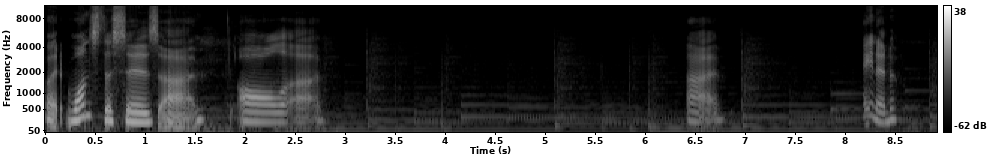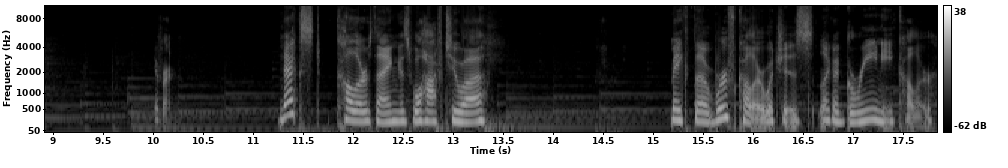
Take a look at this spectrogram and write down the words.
But once this is uh, all uh, uh, painted. Different. Next color thing is we'll have to uh, make the roof color, which is like a greeny color.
